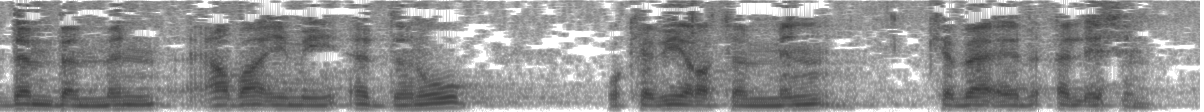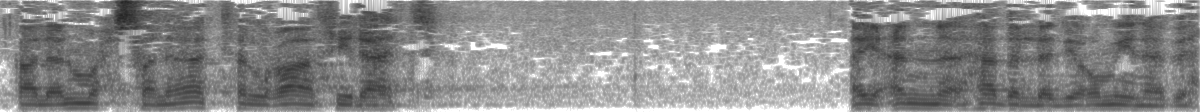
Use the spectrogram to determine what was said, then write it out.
ذنبا من عظائم الذنوب وكبيرة من كبائر الإثم. قال المحصنات الغافلات أي عن هذا الذي رمينا به.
